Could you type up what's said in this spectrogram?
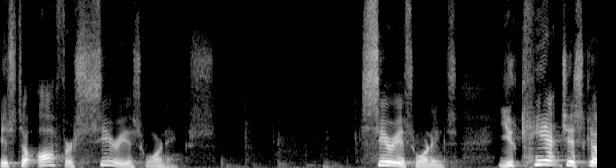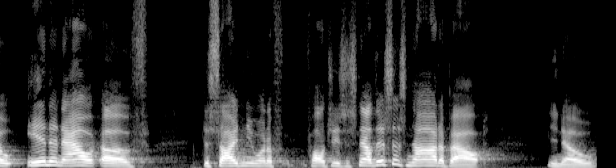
is to offer serious warnings. Serious warnings. You can't just go in and out of deciding you want to follow Jesus. Now, this is not about, you know,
